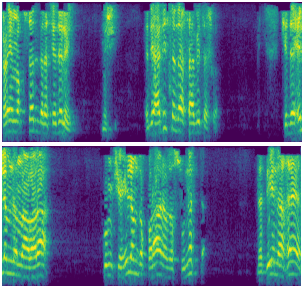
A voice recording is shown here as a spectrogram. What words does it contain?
سړی مقصد در رسیدلی نشي د حدیث نه دا ثابت شو چې د علم نه ماورا کوم چې علم د قران او د سنت ده د دین غیر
